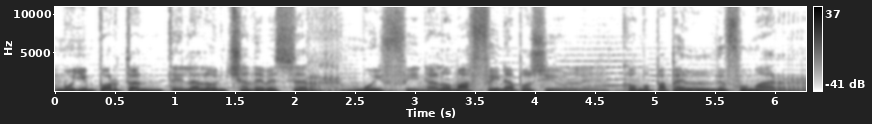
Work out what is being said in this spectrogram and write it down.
Muy importante, la loncha debe ser muy fina, lo más fina posible, como papel de fumar.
